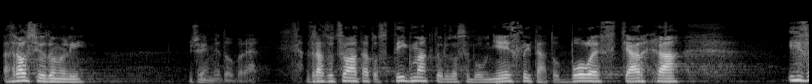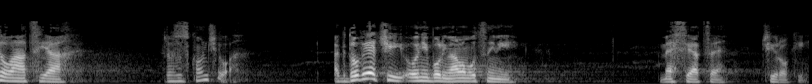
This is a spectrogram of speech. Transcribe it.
A zrazu si uvedomili, že im je dobré. Zrazu celá táto stigma, ktorú zo sebou niesli, táto bolesť, ťarcha, izolácia, zrazu skončila. A kto vie, či oni boli malomocnými mesiace či roky.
